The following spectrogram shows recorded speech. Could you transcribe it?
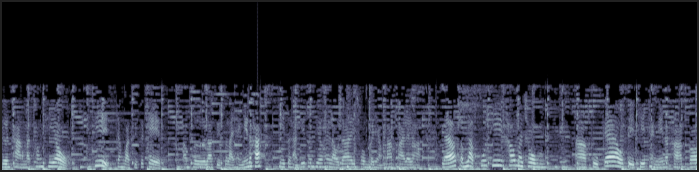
เดินทางมาท่องเที่ยวที่จังหวัดศรีสะเกดอำเภอราศีสลายแห่งนี้นะคะ มีสถานที่ท่องเที่ยวให้เราได้ชมกันอย่างมากมายเลยล่ะ แล้วสำหรับผู้ที่เข้ามาชมขู่แก้วสีทิศแห่งนี้นะคะ ก็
